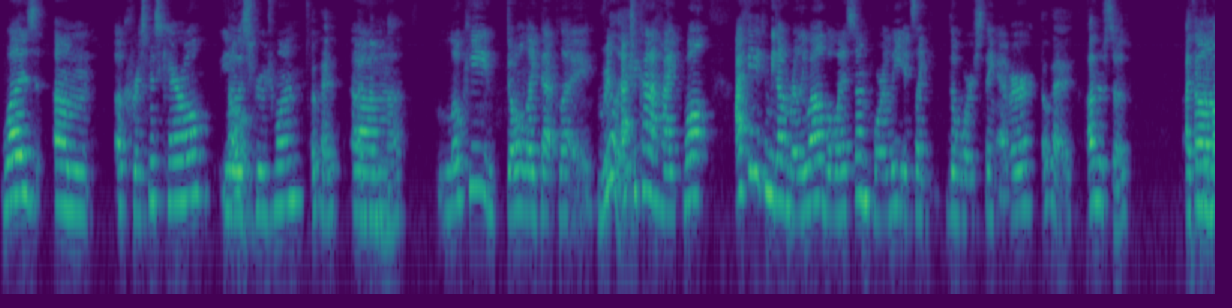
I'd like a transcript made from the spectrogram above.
was um a Christmas carol, you know, Oh. the Scrooge one. Okay, I've in Um that. Loki don't like that play. Really? Actually kinda hype well, I think it can be done really well, but when it's done poorly, it's like the worst thing ever. okay, understood. I think Um, the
